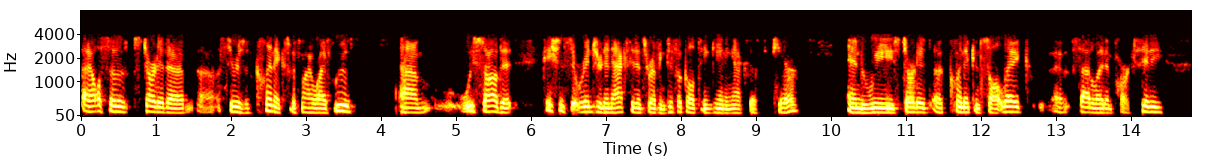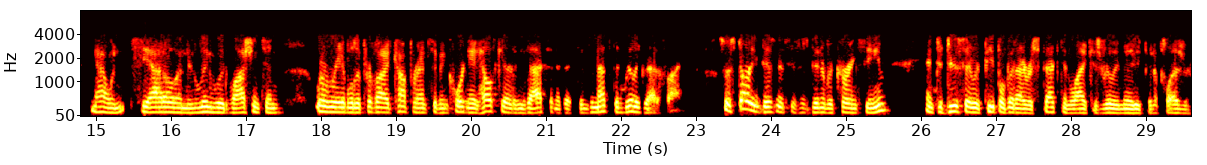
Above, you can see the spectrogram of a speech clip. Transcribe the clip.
I also started a, a series of clinics with my wife Ruth um, we saw that patients that were injured in accidents were having difficulty in gaining access to care. And we started a clinic in Salt Lake, a satellite in Park City, now in Seattle and in Lynnwood, Washington, where we're able to provide comprehensive and coordinated health care to these accident victims. And that's been really gratifying. So starting businesses has been a recurring theme. And to do so with people that I respect and like has really made it been a pleasure.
